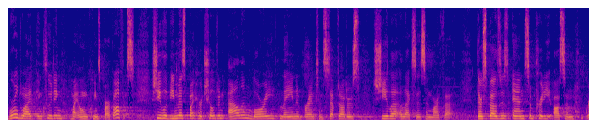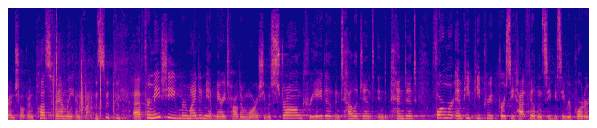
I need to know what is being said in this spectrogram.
worldwide, including my own Queen's Park office. She will be missed by her children, Alan, Laurie, Lane, and Brent, and stepdaughters, Sheila, Alexis, and Martha their spouses, and some pretty awesome grandchildren, plus family and friends. uh, for me, she reminded me of Mary Tyler Moore. She was strong, creative, intelligent, independent. Former MPP Percy Hatfield and CBC reporter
